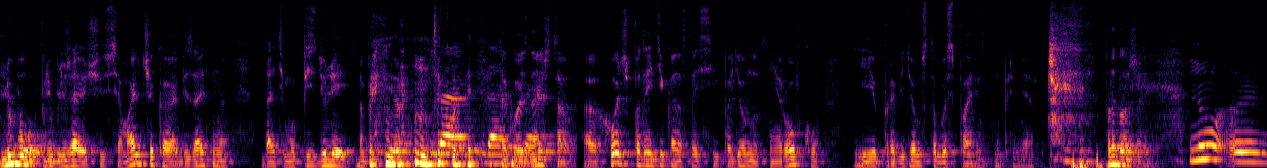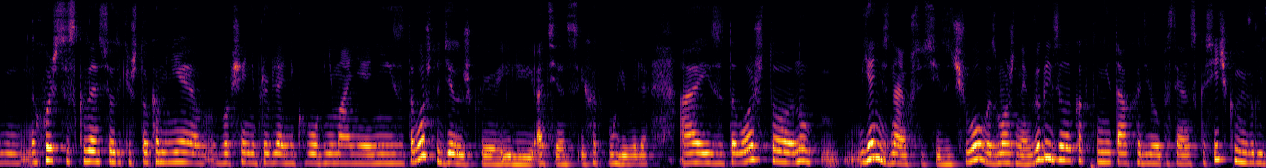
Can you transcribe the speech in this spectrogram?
любого приближающегося мальчика обязательно дать ему пиздюлей, например. Такой, знаешь, там, «А хочешь подойти к Анастасии, пойдем на тренировку и проведем с тобой спарринг, например. Продолжай. Ну, э, хочется сказать все-таки, что ко мне вообще не проявляли никакого внимания не из-за того, что дедушка или отец их отпугивали, а из-за того, что, ну, я не знаю, кстати, из-за чего. Возможно, я выглядела как-то не так, ходила постоянно с косичками, выглядела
